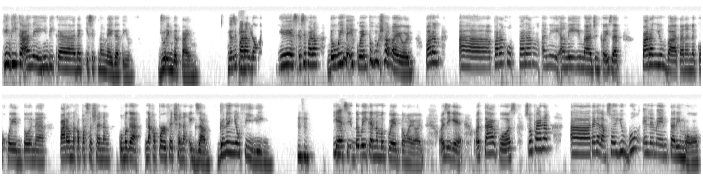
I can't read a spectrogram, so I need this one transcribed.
hindi ka ano eh, hindi ka nag-isip ng negative during that time. Kasi parang the way, yes, kasi parang the way na ikwento mo siya ngayon, parang uh, parang parang ano eh, ang nai-imagine ko is that parang yung bata na nagkukwento na parang nakapasa siya ng, kumaga, naka-perfect siya ng exam. Ganun yung feeling. yes, yung the way ka na magkwento ngayon. O sige. O tapos, so parang, uh, teka lang, so yung buong elementary mo,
